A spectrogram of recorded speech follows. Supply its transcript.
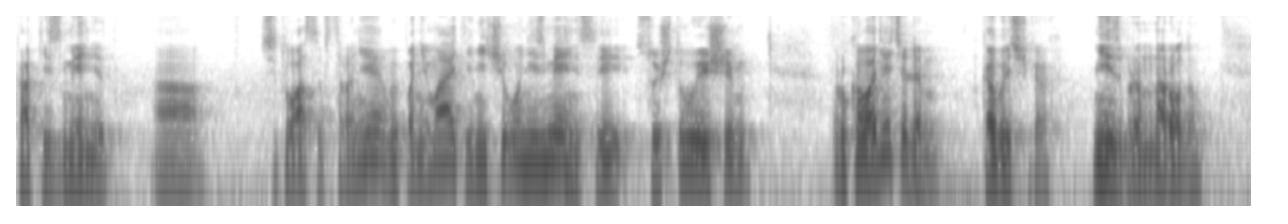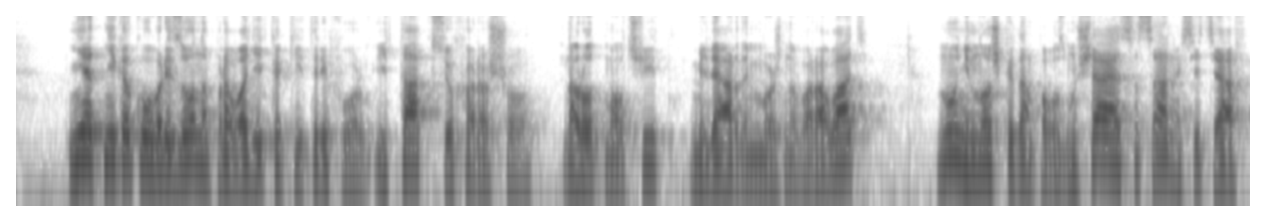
как изменит а, ситуацию в стране, вы понимаете, ничего не изменится. И существующим руководителям, в кавычках, неизбранным народом, нет никакого резона проводить какие-то реформы. И так все хорошо. Народ молчит, миллиардами можно воровать. Ну, немножко там повозмущает в социальных сетях.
